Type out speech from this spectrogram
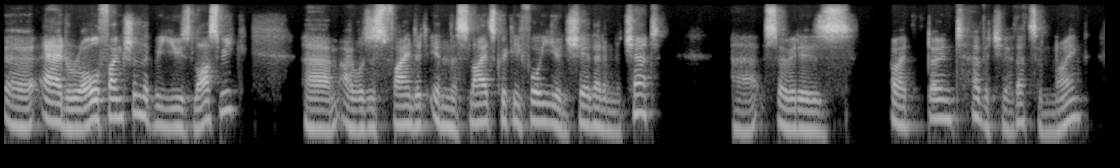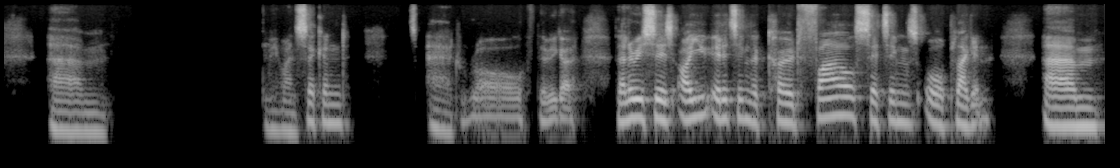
uh, add role function that we used last week. Um, I will just find it in the slides quickly for you and share that in the chat. Uh, so it is, oh, I don't have it here. That's annoying. Um, give me one second. Let's add role. There we go. Valerie says, are you editing the code file settings or plugin? Um,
